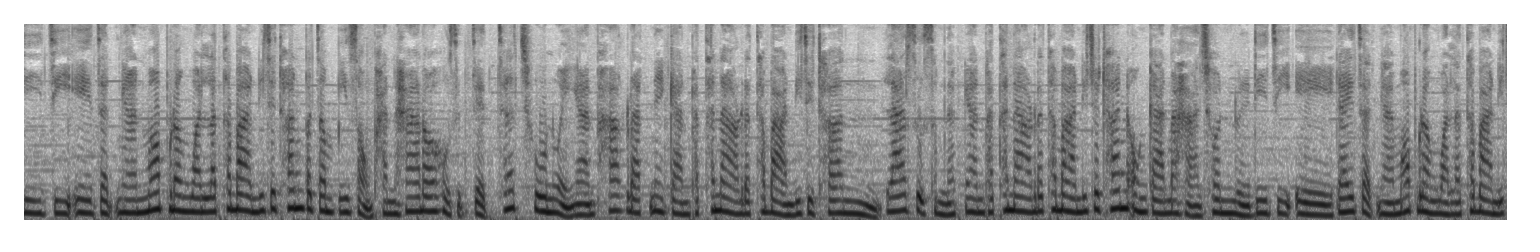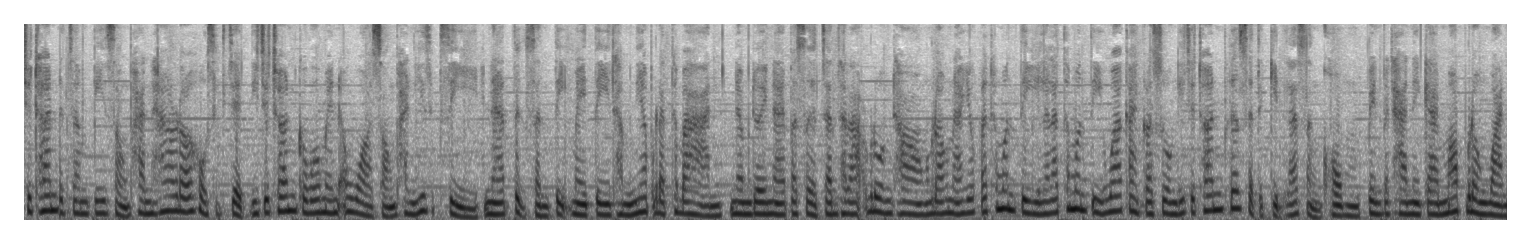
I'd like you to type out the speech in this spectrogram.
DGA จัดงานมอบรางวัลรัฐบาลดิจิทัลประจำปี 2567 เชิดชูหน่วยงานภาครัฐในการพัฒนารัฐบาลดิจิทัล ล่าสุดสำนักงานพัฒนารัฐบาลดิจิทัล องค์การมหาชนหรือ DGA ได้จัดงานมอบรางวัลรัฐบาลดิจิทัล ประจำปี 2567 Digital Government Award 2024 ณ ตึกสันติไมตรีทำเนียบรัฐบาล นำโดยนายประเสริฐจันทระรวงทอง รองนายกรัฐมนตรีและรัฐมนตรีว่าการกระทรวงดิจิทัล เพื่อเศรษฐกิจและสังคม เป็นประธานในการมอบรางวัล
